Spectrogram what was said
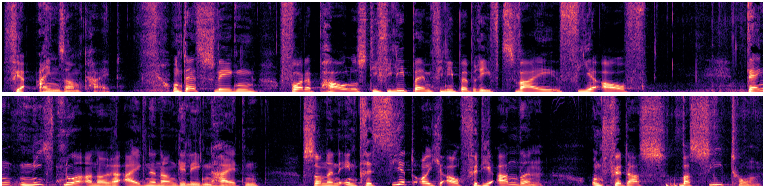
für Einsamkeit. Und deswegen fordert Paulus die Philipper im Philipperbrief 2, 4 auf, denkt nicht nur an eure eigenen Angelegenheiten, sondern interessiert euch auch für die anderen und für das, was sie tun.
